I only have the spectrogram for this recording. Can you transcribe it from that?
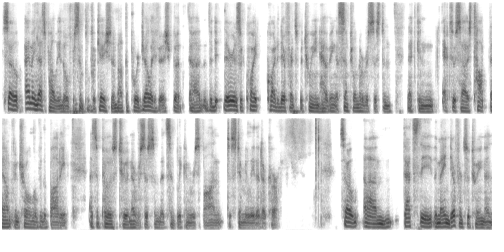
So, I mean, that's probably an oversimplification about the poor jellyfish, but uh, the, there is a quite quite a difference between having a central nervous system that can exercise top-down control over the body, as opposed to a nervous system that simply can respond to stimuli that occur. So um, that's the the main difference between a,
